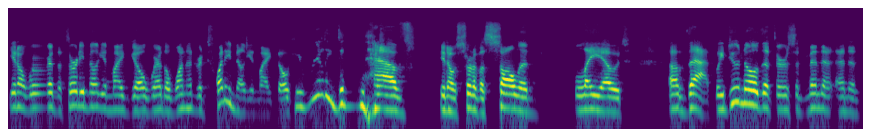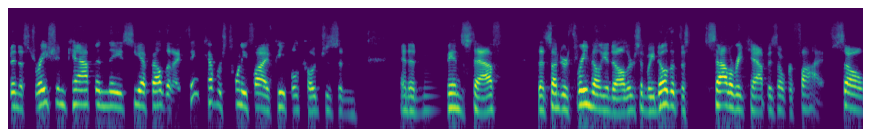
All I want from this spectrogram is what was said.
you know where the 30 million might go where the 120 million might go he really didn't have you know sort of a solid layout of that we do know that there's admin, an administration cap in the cfl that i think covers 25 people coaches and and admin staff that's under $3 million and we know that the salary cap is over five so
